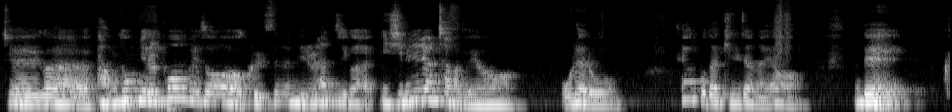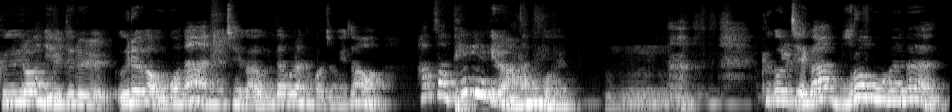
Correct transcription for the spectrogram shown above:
제가 방송 일을 포함해서 글 쓰는 일을 한 지가 21년 차가 돼요. 올해로. 생각보다 길잖아요. 근데 그런 일들을 의뢰가 오거나 아니면 제가 응답을 하는 과정에서 항상 폐기 얘기를 안 하는 거예요. 음, 그걸 제가 물어보면은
